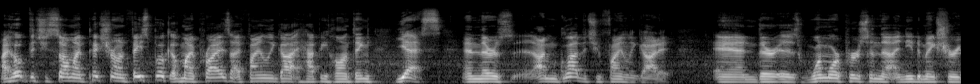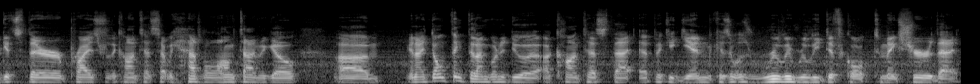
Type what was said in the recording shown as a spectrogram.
I hope that you saw my picture on Facebook of my prize. I finally got Happy Haunting. Yes, and there's I'm glad that you finally got it. And there is one more person that I need to make sure gets their prize for the contest that we had a long time ago. Um, and I don't think that I'm going to do a, a, contest that epic again because it was really, really difficult to make sure that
